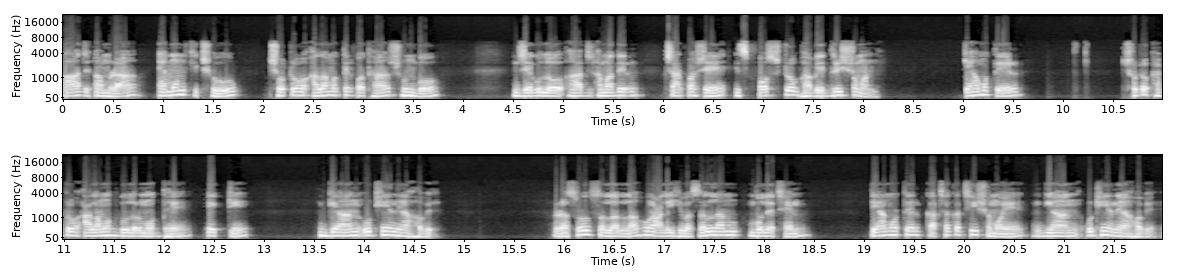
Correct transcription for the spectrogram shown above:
আজ আমরা এমন কিছু ছোট আলামতের কথা শুনব, যেগুলো আজ আমাদের চারপাশে স্পষ্টভাবে দৃশ্যমান। কেয়ামতের ছোটখাটো আলামতগুলোর মধ্যে একটি জ্ঞান উঠিয়ে নেওয়া হবে। রসুল সাল্লাল্লাহু আলিহি ওয়াসাল্লাম বলেছেন, কেয়ামতের কাছাকাছি সময়ে জ্ঞান উঠিয়ে নেওয়া হবে।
